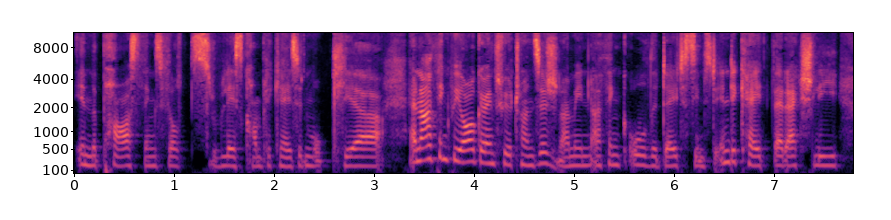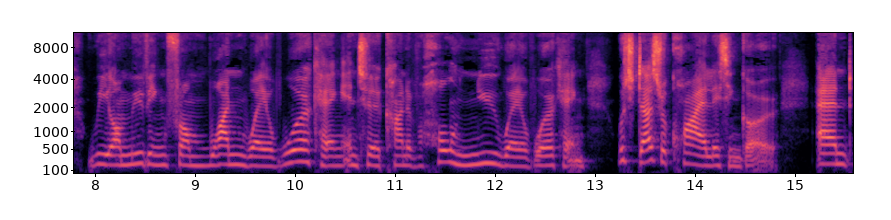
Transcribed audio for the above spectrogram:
in the past, things felt sort of less complicated, more clear. And I think we are going through a transition. I mean, I think all the data seems to indicate that actually we are moving from one way of working into a kind of a whole new way of working, which does require letting go. And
